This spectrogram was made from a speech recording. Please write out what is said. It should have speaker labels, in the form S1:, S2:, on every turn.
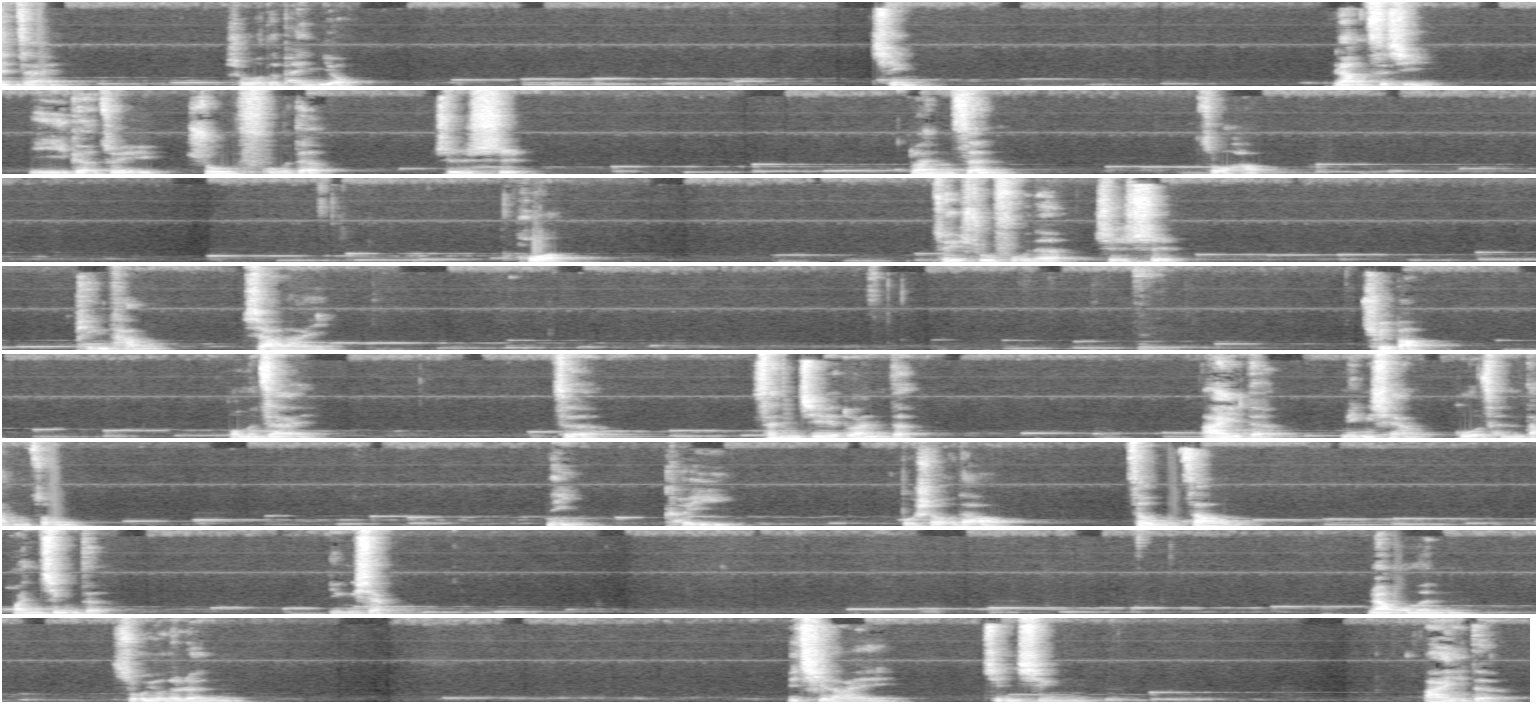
S1: 现在，所有的朋友，请让自己以一个最舒服的姿势端正坐好，或最舒服的姿势。平躺下来，确保我们在这三阶段的爱的冥想过程当中，你可以不受到周遭环境的。影响，让我们所有的人一起来进行爱的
